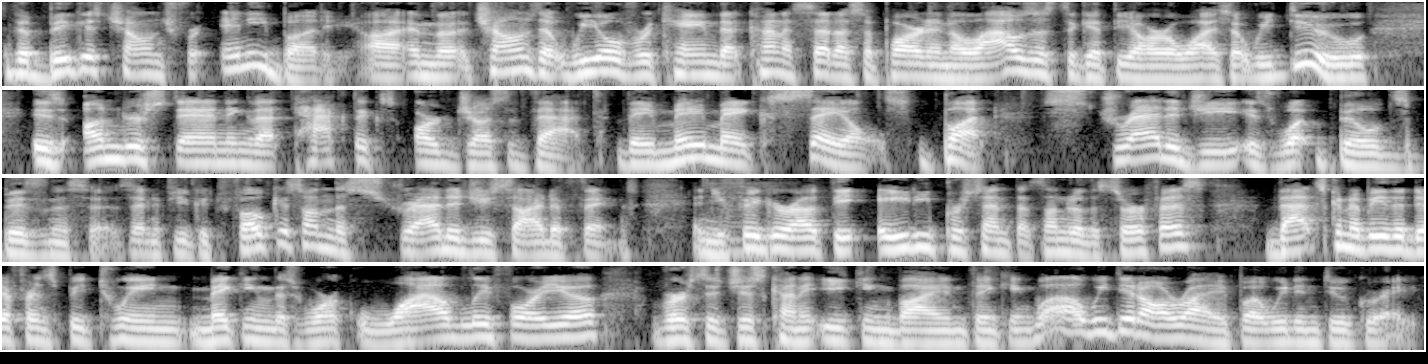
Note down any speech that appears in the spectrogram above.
the biggest challenge for anybody uh, and the challenge that we overcame that kind of set us apart and allows us to get the ROIs that we do is understanding that tactics are just that. They may make sales, but strategy is what builds businesses. And if you could focus on the strategy side of things and you figure out the 80% that's under the surface, that's going to be the difference between making this work wildly for you versus just kind of eking by and thinking, well, we did all right, but we didn't do great.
